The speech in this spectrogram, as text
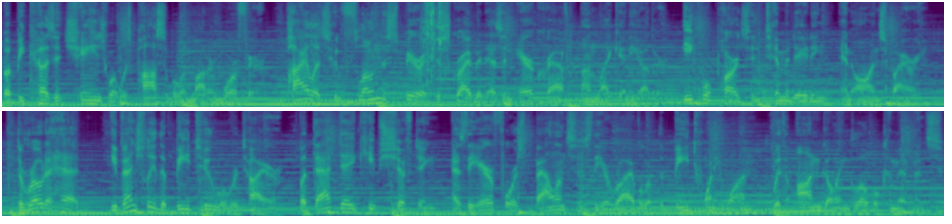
but because it changed what was possible in modern warfare. Pilots who've flown the Spirit describe it as an aircraft unlike any other, equal parts intimidating and awe-inspiring. The road ahead, Eventually, the B-2 will retire, but that day keeps shifting as the Air Force balances the arrival of the B-21 with ongoing global commitments.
